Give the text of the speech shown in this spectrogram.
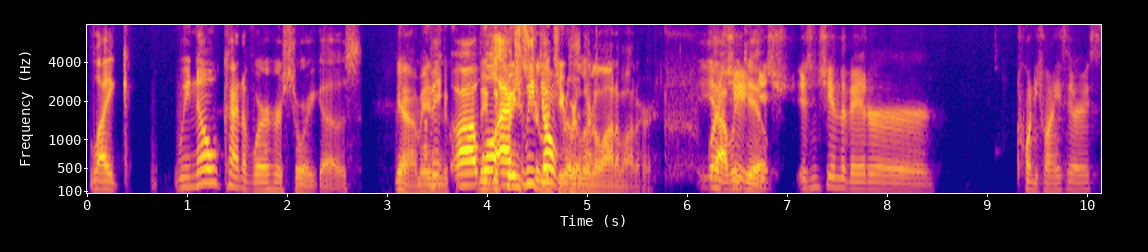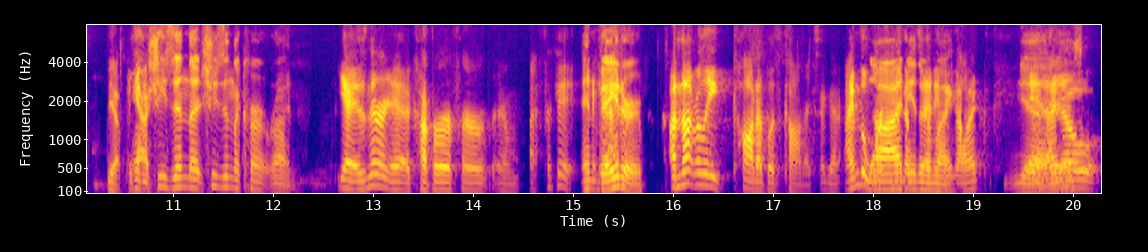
like we know kind of where her story goes. Yeah, I mean, mean, the, uh, the, well, the Queen's actually, we don't trilogy, we really learned know. a lot about her. Yeah, Wait, we do. is- Isn't she in the Vader 2020 series? Yeah, Yeah, she's in the she's in the current run. Yeah, isn't there a cover of her? um, I forget. again, I'm- Invader. I'm not really caught up with comics. Again, I'm the worst Nah, when it comes neither anything I. comic. Yeah, and I it is. know.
